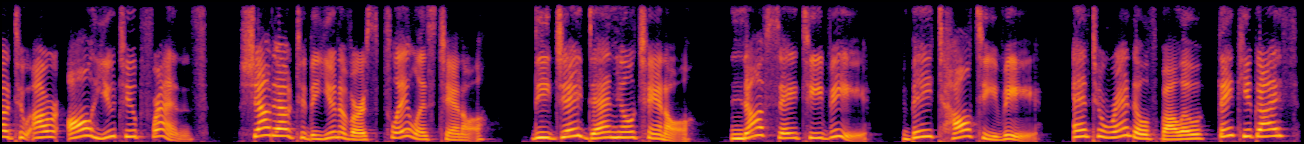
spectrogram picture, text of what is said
out to our all YouTube friends. Shout out to the Universe Playlist channel, the J Daniel channel, Nafse TV, Baytal TV, and to Randolph Ballo. Thank you guys.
